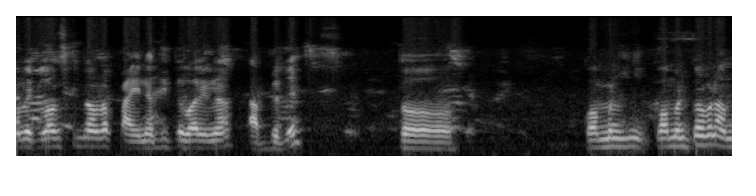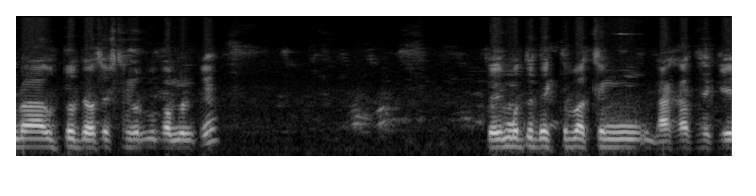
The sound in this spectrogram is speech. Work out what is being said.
অনেক লঞ্চ কিন্তু আমরা পাই না, দিতে পারি না আপডেটে তো কমেন্ট কমেন্ট করবেন, আমরা উত্তর দেওয়ার চেষ্টা করব কমেন্টে তো এই মুহূর্তে দেখতে পাচ্ছেন ঢাকা থেকে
